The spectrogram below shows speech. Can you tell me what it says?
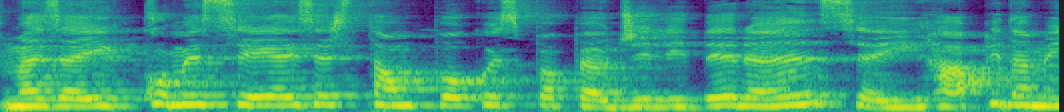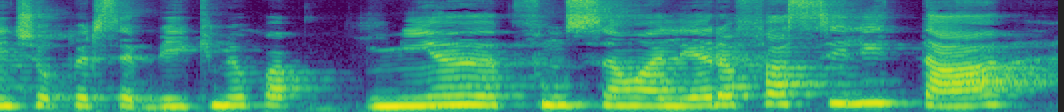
mas aí comecei a exercitar um pouco esse papel de liderança e rapidamente eu percebi que meu, minha função ali era facilitar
